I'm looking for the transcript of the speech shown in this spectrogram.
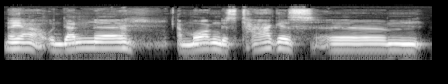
Naja, und dann äh, am Morgen des Tages ähm,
